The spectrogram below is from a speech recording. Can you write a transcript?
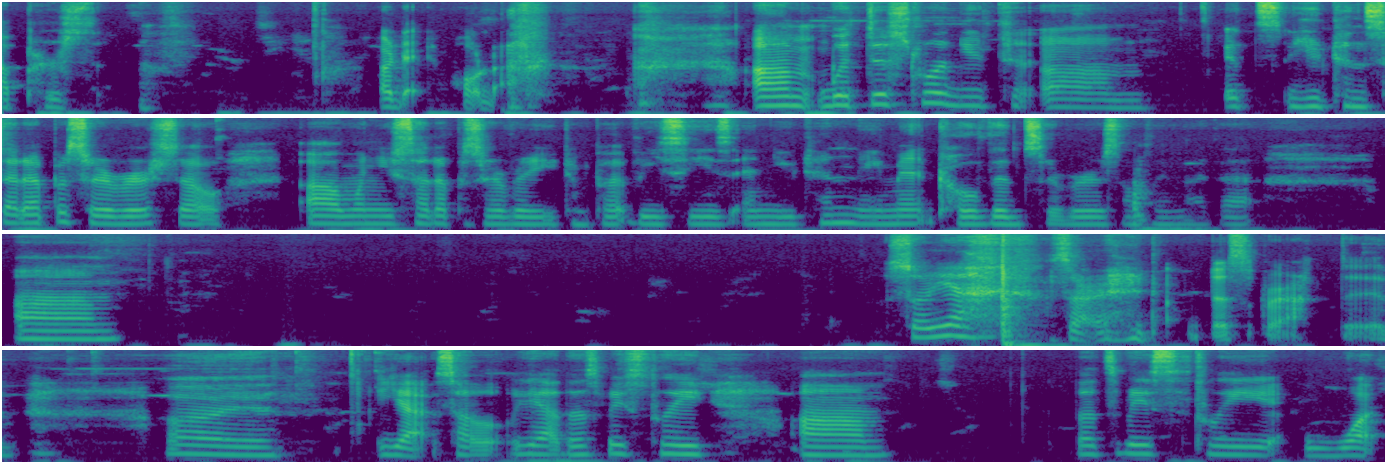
a person. Okay, hold on. Um, with Discord, you can um, it's you can set up a server. So, uh, when you set up a server, you can put VCs and you can name it COVID server or something like that. Um. So yeah, sorry, I got distracted. Uh, yeah. So yeah, that's basically, um, that's basically what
